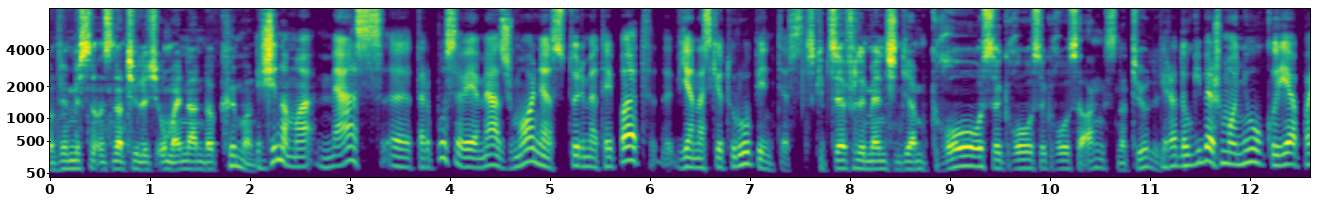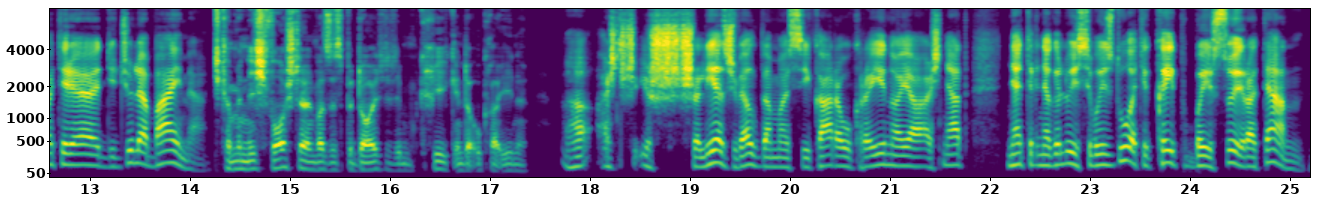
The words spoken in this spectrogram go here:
Und wir müssen uns natürlich umeinander kümmern. Žinoma, mes e, tarpusavėje, mes žmonės turime taip pat vienas kitų rūpintis. Es gibt sehr viele Menschen, die haben große, große, große Angst, natürlich. Yra daugybė žmonių, kurie patiria didžiulę baimę. Ich kann mir nicht vorstellen, was es bedeutet im Krieg in der Ukraine. Aš iš šalies žvelgdamas į karą Ukrainoje, aš net, net ir negaliu įsivaizduoti, kaip baisu yra ten.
